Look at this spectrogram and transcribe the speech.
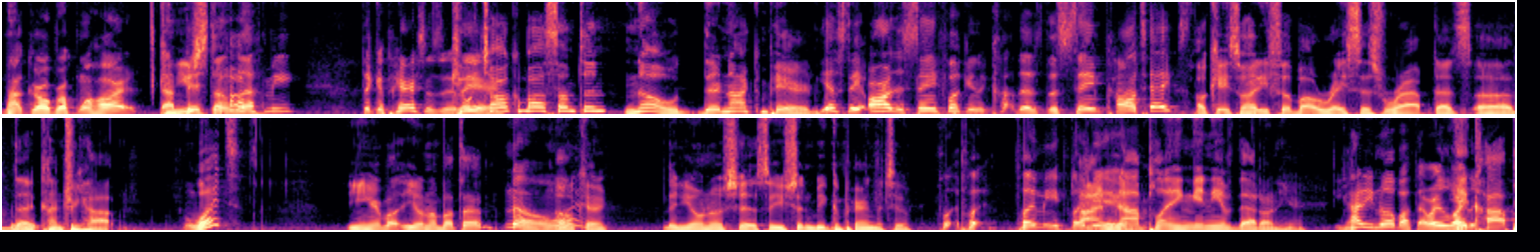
My girl broke my heart. That bitch done left me. The comparisons are Can we talk about something? No, they're not compared. Yes, they are the same fucking. co- The, the same context. Okay, so how do you feel about racist rap? That's uh the country hop. What? You hear about? You don't know about that? No. What? Okay, then you don't know shit. So you shouldn't be comparing the two. Play, play, play me. Play me. I'm not playing any of that on here. How do you know about that? Why, why, Hip hop.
